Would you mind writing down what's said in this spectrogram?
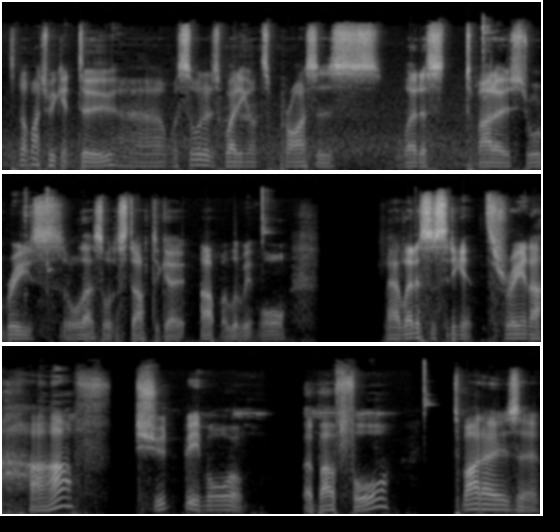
There's not much we can do. Uh, we're sort of just waiting on some prices. Lettuce, tomatoes, strawberries, all that sort of stuff to go up a little bit more. Now lettuce is sitting at three and a half. Should be more above four. Tomatoes are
